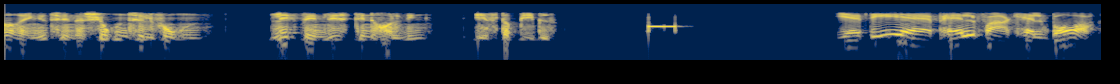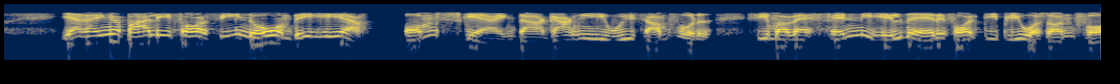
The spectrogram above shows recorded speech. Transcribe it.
har ringet til Nationen-telefonen. Læg venligst din holdning efter bippet. Ja, det er Palle fra Kalmborg. Jeg ringer bare lige for at sige noget om det her omskæring, der er gang i ude i samfundet. Sig mig, hvad fanden i helvede er det folk, de piver sådan for?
